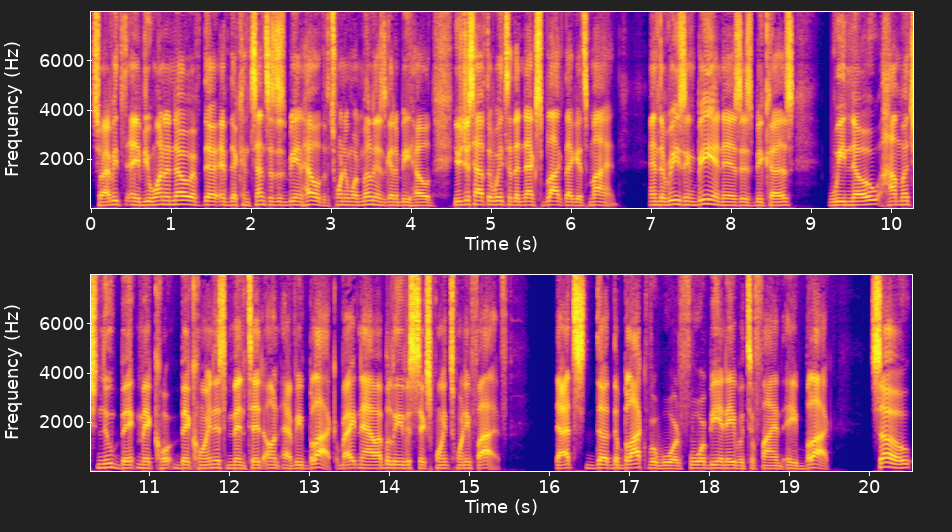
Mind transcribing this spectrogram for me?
So every if you want to know if the if the consensus is being held if 21 million is going to be held you just have to wait to the next block that gets mined. And the reason being is is because we know how much new bitcoin is minted on every block. Right now i believe it's 6.25 that's the the block reward for being able to find a block. So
